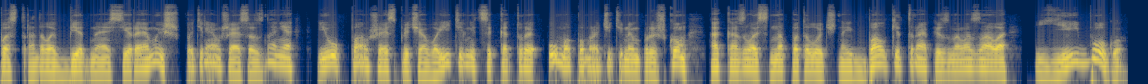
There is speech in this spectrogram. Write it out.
пострадала бедная серая мышь, потерявшая сознание и упавшая с плеча воительницы, которая умопомрачительным прыжком оказалась на потолочной балке трапезного зала. Ей-богу,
